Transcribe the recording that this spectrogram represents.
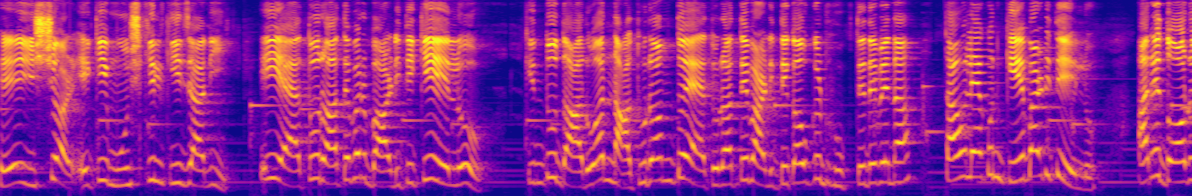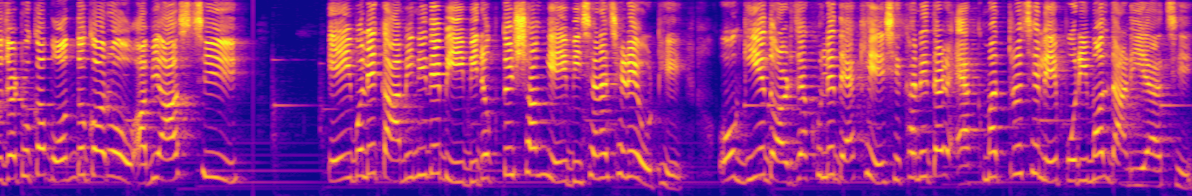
হে ঈশ্বর, এ কি মুশকিল কি জানি? এই এত রাত আবার বাড়িতে কে এলো? কিন্তু দারোয়ান নাথুরাম তো এত রাতে বাড়িতে কাউকে ঢুকতে দেবে না। তাহলে এখন কে বাড়িতে এলো? আরে দরজা ঠোকা বন্ধ করো আমি আসছি। এই বলে কামিনী দেবী বিরক্তের সঙ্গে বিছানা ছেড়ে ওঠে। ও গিয়ে দরজা খুলে দেখে সেখানে তার একমাত্র ছেলে পরিমল দাঁড়িয়ে আছে।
